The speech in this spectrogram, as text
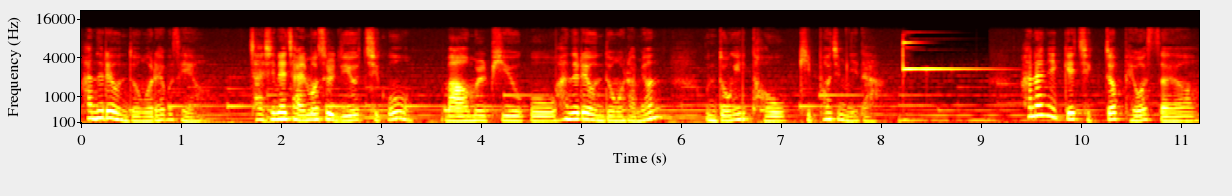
하늘의 운동을 해보세요. 자신의 잘못을 뉘우치고 마음을 비우고 하늘의 운동을 하면 운동이 더욱 깊어집니다. 하나님께 직접 배웠어요.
